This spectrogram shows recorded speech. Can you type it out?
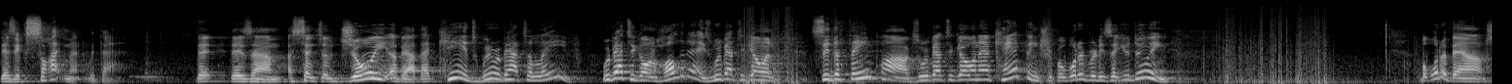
there's excitement with that there's um, a sense of joy about that. Kids, we're about to leave. We're about to go on holidays. We're about to go and see the theme parks. We're about to go on our camping trip or whatever it is that you're doing. But what about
